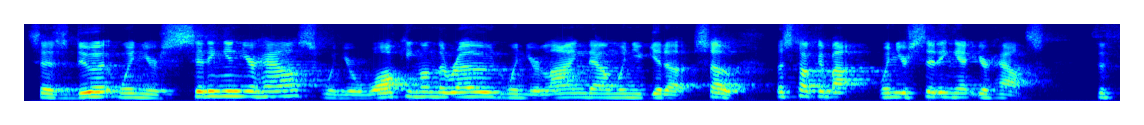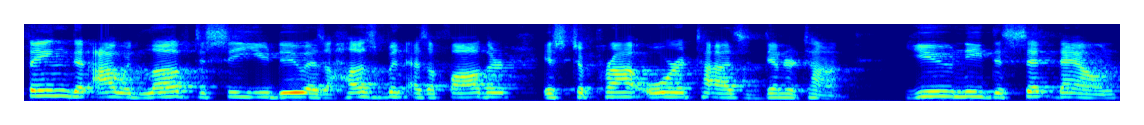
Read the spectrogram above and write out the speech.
says do it when you're sitting in your house, when you're walking on the road, when you're lying down, when you get up. So let's talk about when you're sitting at your house the thing that I would love to see you do as a husband, as a father, is to prioritize dinner time. You need to sit down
